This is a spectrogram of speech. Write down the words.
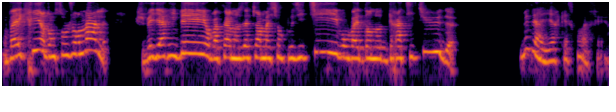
On va écrire dans son journal je vais y arriver, on va faire nos affirmations positives, on va être dans notre gratitude. Mais derrière, qu'est-ce qu'on va faire?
